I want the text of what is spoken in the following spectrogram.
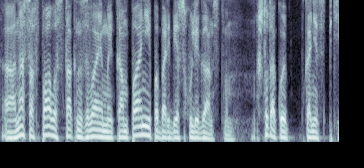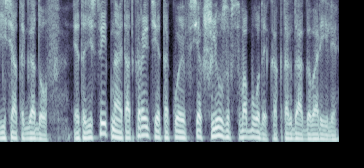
Она совпала с так называемой кампанией по борьбе с хулиганством. Что такое конец 50-х годов? Это действительно это открытие такое всех шлюзов свободы, как тогда говорили.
